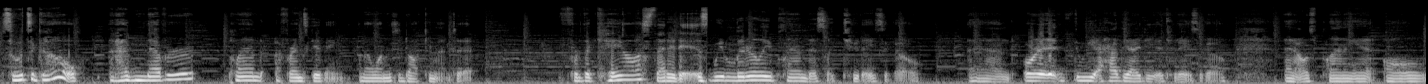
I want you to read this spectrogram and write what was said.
So it's a go. And I've never planned a Friendsgiving and I wanted to document it. For the chaos that it is, we literally planned this like two days ago and, or it, we had the idea two days ago and I was planning it all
